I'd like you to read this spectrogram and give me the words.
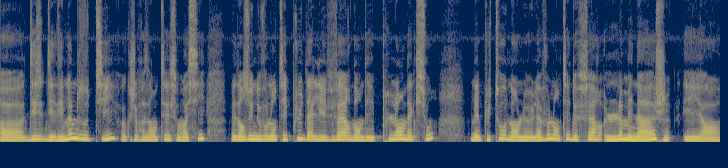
euh, des, mêmes outils que j'ai présentés ce mois-ci, mais dans une volonté plus d'aller vers dans des plans d'action, mais plutôt dans le, la volonté de faire le ménage. Et, euh,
